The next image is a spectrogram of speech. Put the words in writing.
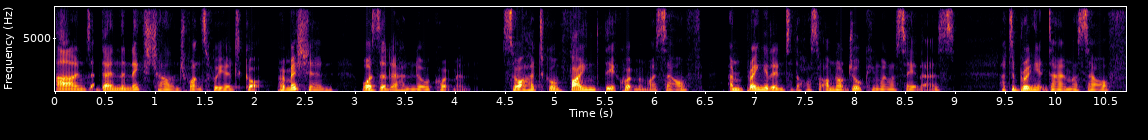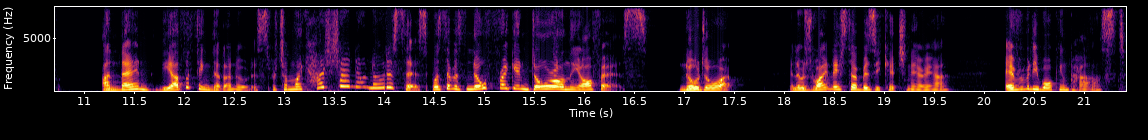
And then the next challenge, once we had got permission, was that it had no equipment. So I had to go and find the equipment myself and bring it into the hospital. I'm not joking when I say this. I had to bring it down myself. And then the other thing that I noticed, which I'm like, how did I not notice this? Was there was no frigging door on the office. No door. And it was right next to a busy kitchen area. Everybody walking past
